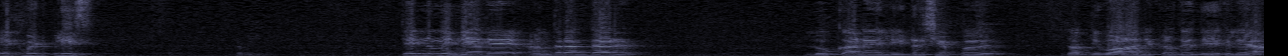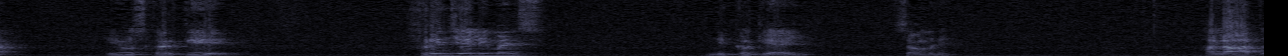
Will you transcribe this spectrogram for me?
1 ਮਿੰਟ ਪਲੀਜ਼ 3 ਮਹੀਨਿਆਂ ਦੇ ਅੰਦਰ ਅੰਦਰ ਲੋਕਾਂ ਨੇ ਲੀਡਰਸ਼ਿਪ ਦਾ ਦਿਵਾਲਾ ਨਿਕਲਦੇ ਦੇਖ ਲਿਆ। ਇਹ ਉਸ ਕਰਕੇ ਫ੍ਰਿੰਜ ਐਲੀਮੈਂਟਸ ਨਿਕਲ ਕੇ ਆਈ ਸਾਹਮਣੇ। ਹਾਲਾਤ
